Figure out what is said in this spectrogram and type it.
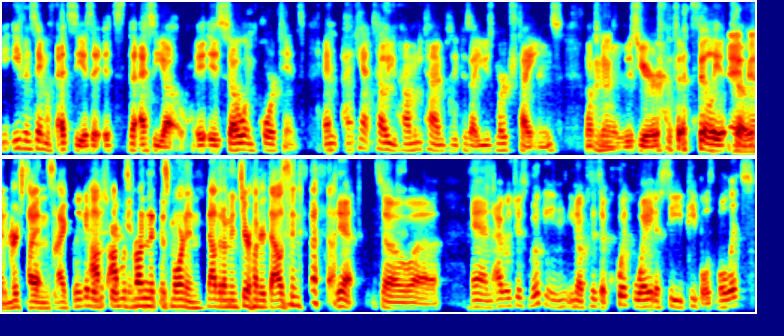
even same with Etsy, is it it's the SEO. It is so important. And I can't tell you how many times because I use Merch Titans. Once mm-hmm. again, I use your affiliate. Hey code. man, Merch Titans. I, I was running it this morning. Now that I'm in tier hundred thousand. yeah. So, uh, and I was just looking, you know, because it's a quick way to see people's bullets,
